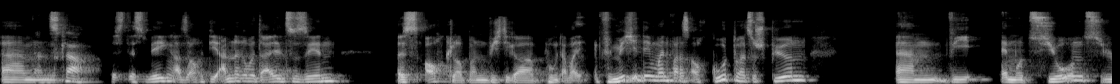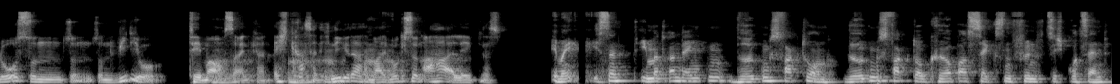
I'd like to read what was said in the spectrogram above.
Ähm, ganz klar. deswegen, also auch die andere Medaille zu sehen, ist auch, glaube ich, ein wichtiger Punkt. Aber für mich in dem Moment war das auch gut, mal zu spüren, ähm, wie emotionslos so ein, so ein, so ein Videothema auch mhm. sein kann. Echt krass, hätte ich nie gedacht. Da war wirklich so ein Aha-Erlebnis. Immer, ist nicht immer dran denken, Wirkungsfaktoren. Wirkungsfaktor Körper 56 Prozent.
